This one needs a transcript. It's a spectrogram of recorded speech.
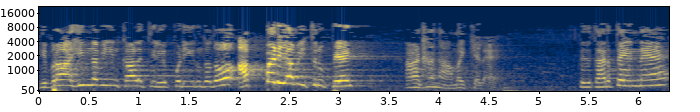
இப்ராஹிம் நபியின் காலத்தில் எப்படி இருந்ததோ அப்படி அமைத்திருப்பேன். ஆனா நான் அமைக்கல. இதுக்கு அர்த்தம் என்ன?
